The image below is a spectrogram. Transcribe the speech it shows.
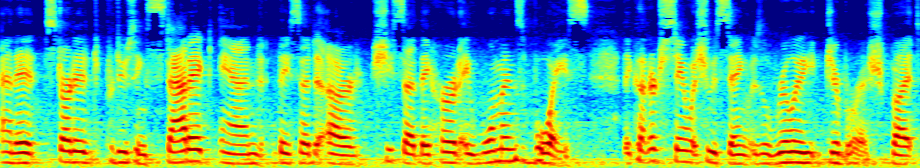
and it started producing static. And they said, or she said, they heard a woman's voice. They couldn't understand what she was saying. It was really gibberish, but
